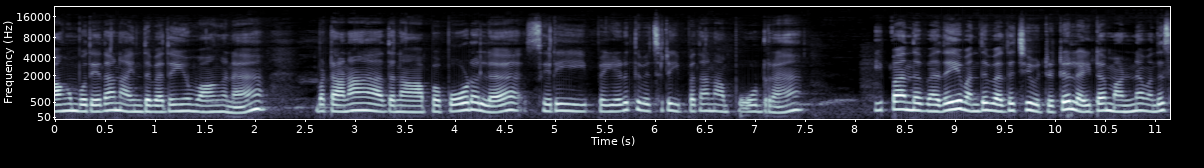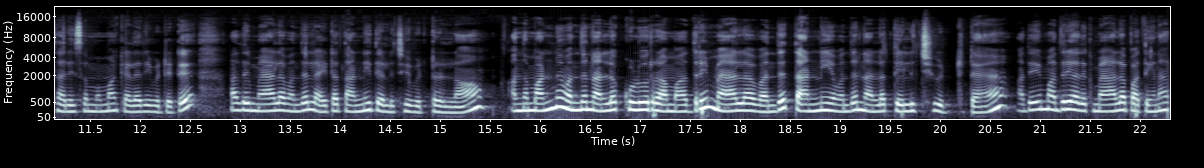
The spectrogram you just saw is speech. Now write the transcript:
வாங்கும்போதே தான் நான் இந்த விதையும் வாங்கினேன். பட் ஆனால் அதை நான் அப்போ போடலை. சரி இப்போ எடுத்து வச்சுட்டு இப்போ தான் நான் போடுறேன். இப்போ அந்த விதையை வந்து விதைச்சி விட்டுட்டு லைட்டாக மண்ணை வந்து சரிசமமாக கிளறி விட்டுட்டு அது மேலே வந்து லைட்டாக தண்ணி தெளித்து விட்டுடலாம் அந்த மண் வந்து நல்லா குளிர்ற மாதிரி மேலே வந்து தண்ணியை வந்து நல்லா தெளித்து விட்டுட்டேன். அதே மாதிரி அதுக்கு மேலே பார்த்தீங்கன்னா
